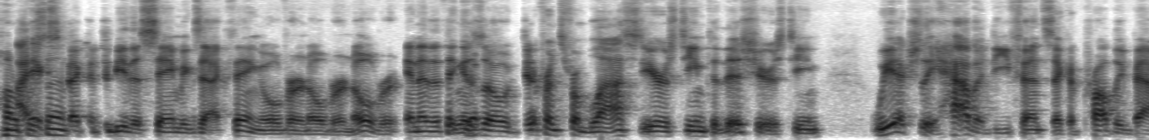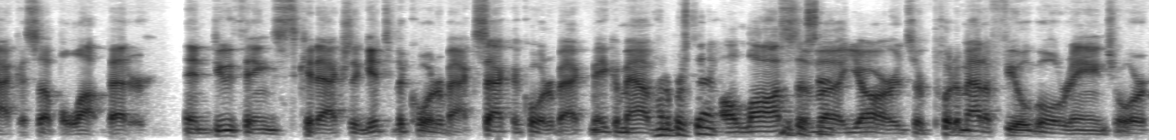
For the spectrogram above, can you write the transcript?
100. I expect it to be the same exact thing over and over and over. And then the thing Yep. is, though, difference from last year's team to this year's team, we actually have a defense that could probably back us up a lot better. And do things could actually get to the quarterback, sack the quarterback, make him have 100%. a loss of 100%. uh, yards, or put him out of field goal range, or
